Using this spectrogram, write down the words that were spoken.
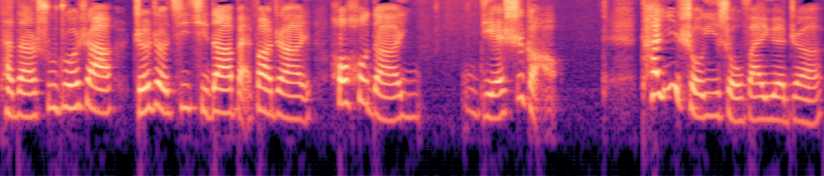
他的书桌上整整齐齐地摆放着厚厚的一叠诗稿，他一首一首翻阅着，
